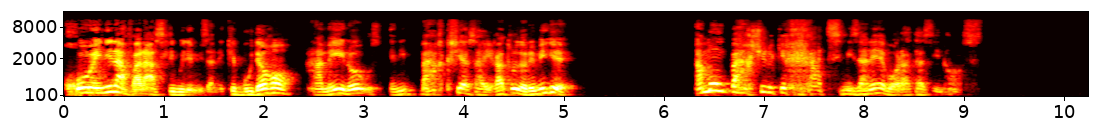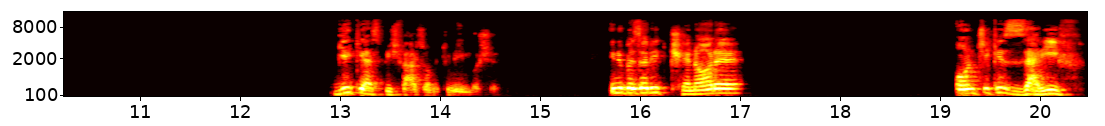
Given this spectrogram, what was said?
خمینی نفر اصلی بوده می‌زنه که بوده ها همه اینا یعنی بخشی از حقیقت رو داره میگه. اما اون بخشی رو که خط می‌زنه عبارت از این هاست یکی از پیش فرضا می‌تونه این باشه. اینو بذارید کنار آنچه که ظریف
